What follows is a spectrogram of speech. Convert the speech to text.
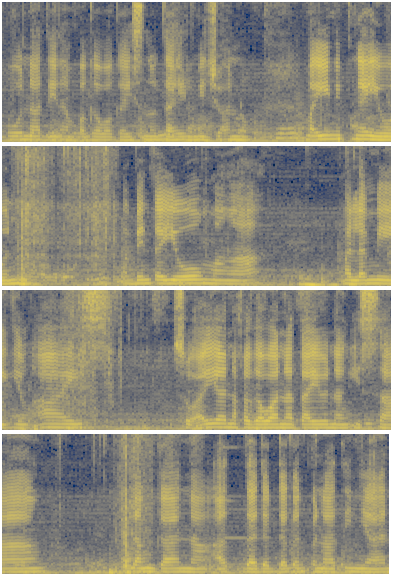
po natin ang paggawa guys, no? Dahil medyo ano, mainit ngayon. Mabenta yung mga malamig, yung ice. So, ayan, nakagawa na tayo ng isang langgana at dadagdagan pa natin yan.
